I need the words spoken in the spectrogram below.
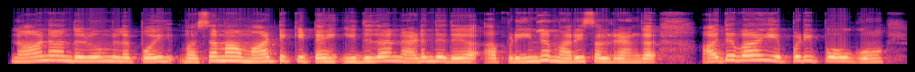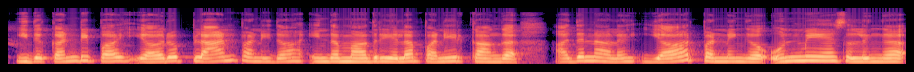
நானும் அந்த ரூமில் போய் வசமாக மாட்டிக்கிட்டேன். இதுதான் நடந்தது அப்படின்ற மாதிரி சொல்கிறாங்க அதுவாக எப்படி போகும்? இது கண்டிப்பாக யாரோ பிளான் பண்ணி தான் இந்த மாதிரி மாதிரியெல்லாம் பண்ணியிருக்காங்க. அதனால் யார் பண்ணீங்க? உண்மையை சொல்லுங்கள்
